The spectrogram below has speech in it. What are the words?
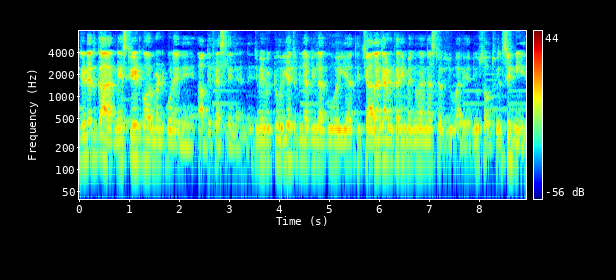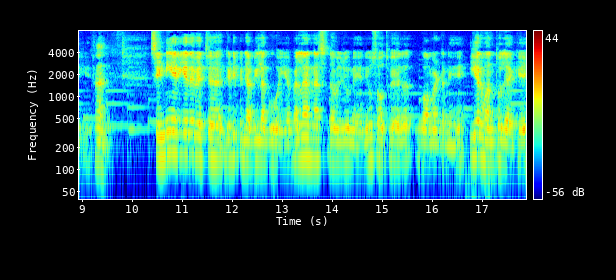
ਜਿਹੜੇ ਅਧਿਕਾਰ ਨੇ ਸਟੇਟ ਗਵਰਨਮੈਂਟ ਕੋਲੇ ਨੇ ਆਪਦੇ ਫੈਸਲੇ ਲੈਣ ਦੇ। ਜਿਵੇਂ ਵਿਕਟੋਰੀਆ 'ਚ ਪੰਜਾਬੀ ਲਾਗੂ ਹੋਈ ਆ ਤੇ ਜ਼ਿਆਦਾ ਜਾਣਕਾਰੀ ਮੈਨੂੰ ਐਨਐਸਡਬਲਯੂ ਬਾਰੇ New South Wales Sydney area ਹਾਂਜੀ। ਸਿਡਨੀ ਏਰੀਆ ਦੇ ਵਿੱਚ ਜਿਹੜੀ ਪੰਜਾਬੀ ਲਾਗੂ ਹੋਈ ਆ ਪਹਿਲਾਂ ਐਨਐਸਡਬਲਯੂ ਨੇ ਨਿਊ ਸਾਊਥ ਵੇਲ ਗਵਰਨਮੈਂਟ ਨੇ ਈਅਰ 1 ਤੋਂ ਲੈ ਕੇ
